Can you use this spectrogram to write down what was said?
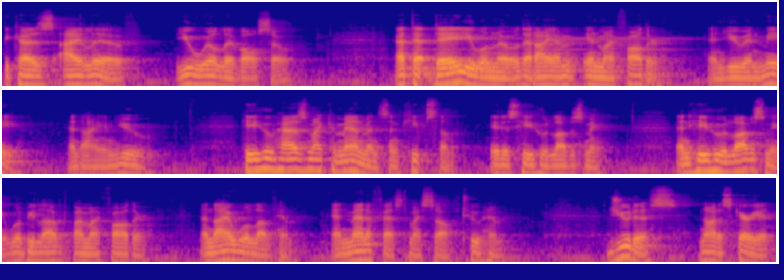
Because I live, you will live also. At that day you will know that I am in my Father, and you in me, and I in you. He who has my commandments and keeps them, it is he who loves me. And he who loves me will be loved by my Father, and I will love him and manifest myself to him. Judas, not Iscariot,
